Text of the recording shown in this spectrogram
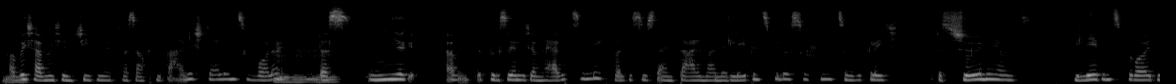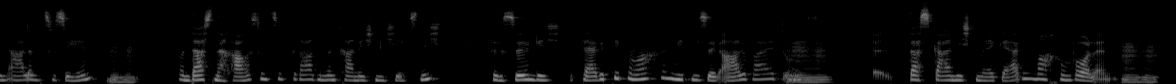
Mhm. Aber ich habe mich entschieden, etwas auf die Beine stellen zu wollen, Mhm. das mir äh, persönlich am Herzen liegt, weil das ist ein Teil meiner Lebensphilosophie, zum wirklich das Schöne und die Lebensfreude in allem zu sehen Mhm. und das nach außen zu tragen, dann kann ich mich jetzt nicht persönlich fertig machen mit dieser Arbeit und Mhm. das gar nicht mehr gern machen wollen. Mhm.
